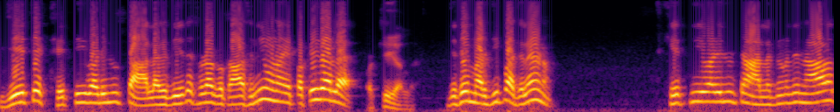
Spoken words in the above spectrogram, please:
ਜੇ ਤੇ ਖੇਤੀਬਾੜੀ ਨੂੰ ਢਾਹ ਲੱਗਦੀ ਹੈ ਤੇ ਥੋੜਾ ਵਿਕਾਸ ਨਹੀਂ ਹੋਣਾ ਇਹ ਪੱਕੀ ਗੱਲ ਹੈ? ਪੱਕੀ ਗੱਲ ਹੈ। ਜਿੱਥੇ ਮਰਜ਼ੀ ਭੱਜ ਲੈਣ। ਖੇਤੀਬਾੜੀ ਨੂੰ ਢਾਹ ਲੱਗਣ ਦੇ ਨਾਲ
